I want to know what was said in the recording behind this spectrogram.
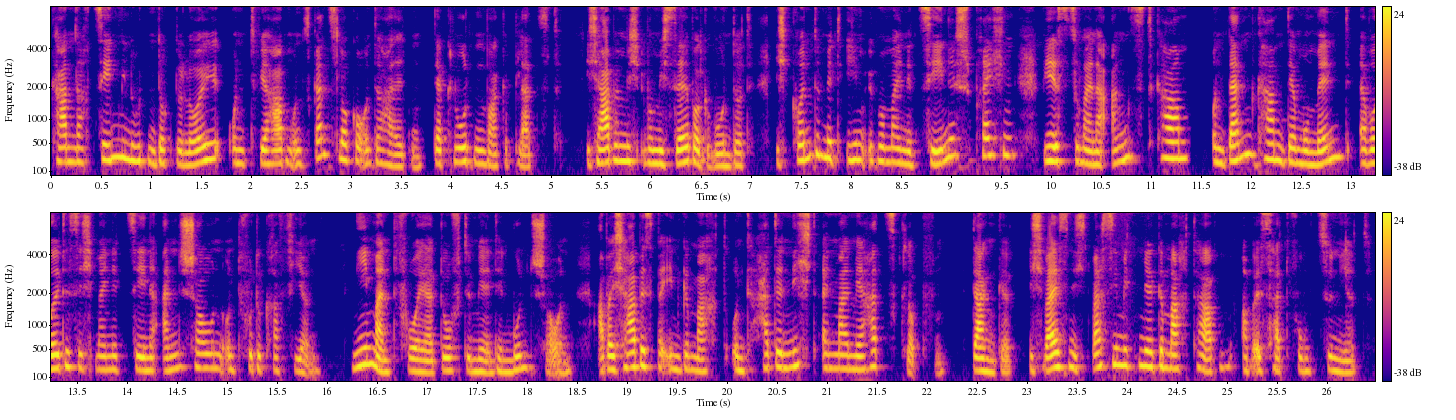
kam nach zehn Minuten Dr. Loy und wir haben uns ganz locker unterhalten. Der Knoten war geplatzt. Ich habe mich über mich selber gewundert. Ich konnte mit ihm über meine Zähne sprechen, wie es zu meiner Angst kam, und dann kam der Moment, er wollte sich meine Zähne anschauen und fotografieren. Niemand vorher durfte mir in den Mund schauen, aber ich habe es bei ihm gemacht und hatte nicht einmal mehr Herzklopfen. Danke. Ich weiß nicht, was Sie mit mir gemacht haben, aber es hat funktioniert.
